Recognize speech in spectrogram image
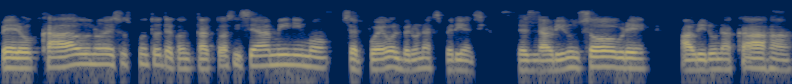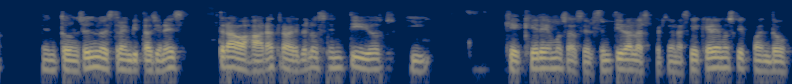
pero cada uno de esos puntos de contacto, así sea mínimo, se puede volver una experiencia. Desde abrir un sobre, abrir una caja, entonces, nuestra invitación es trabajar a través de los sentidos y qué queremos hacer sentir a las personas, qué queremos que cuando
